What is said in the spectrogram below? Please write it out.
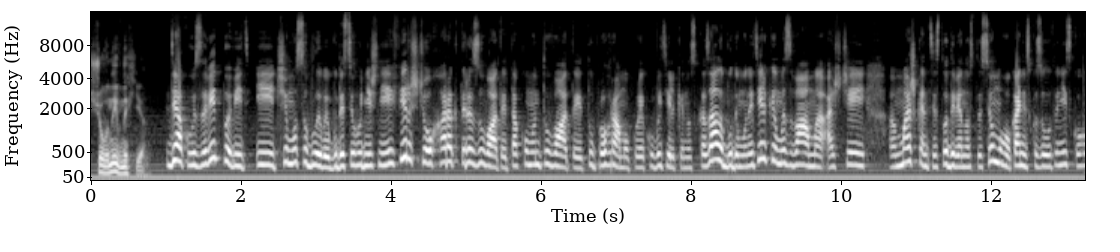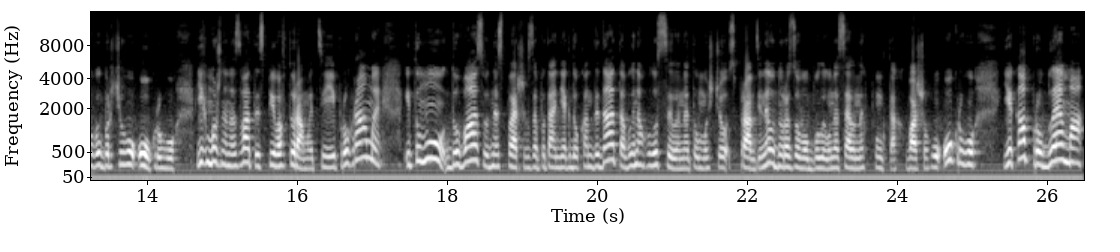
що вони в них є. Дякую за відповідь. І чим особливий буде сьогоднішній ефір, що характеризувати та коментувати ту програму, про яку ви тільки но сказали, будемо не тільки ми з вами, а ще й е, мешканці 197-го Канівсько-Золотоніського виборчого округу. Їх можна назвати співавторами цієї програми. І тому до вас одне з перших запитань, як до кандидата, ви наголосили на тому, що справді неодноразово були у населених пунктах вашого округу. Яка проблема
